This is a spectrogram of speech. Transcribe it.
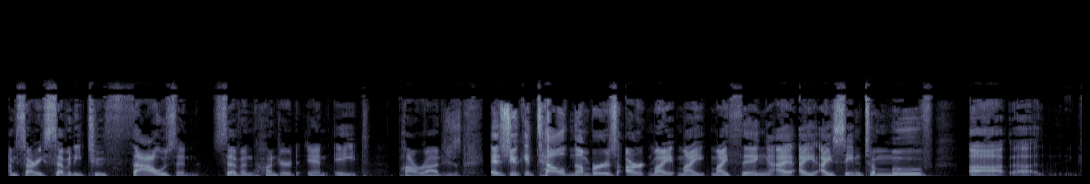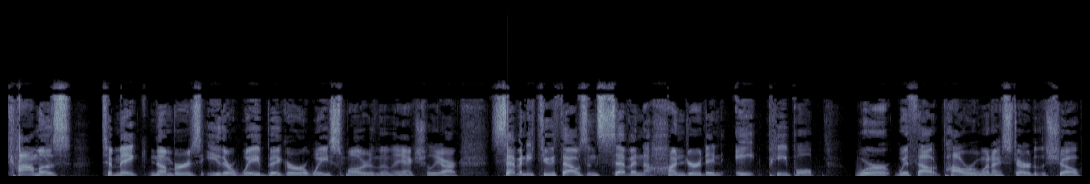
I'm sorry, 72,708 power outages. As you can tell, numbers aren't my my my thing. I I, I seem to move uh, uh, commas to make numbers either way bigger or way smaller than they actually are. Seventy-two thousand seven hundred and eight people were without power when I started the show.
